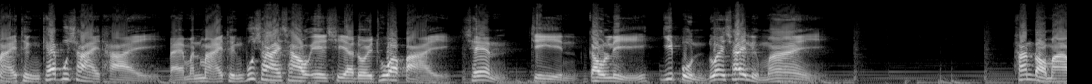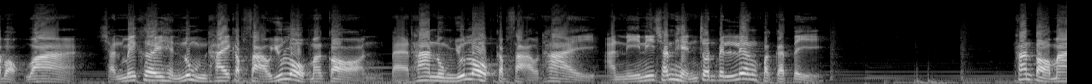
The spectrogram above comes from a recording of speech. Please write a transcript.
หมายถึงแค่ผู้ชายไทย แต่มันหมายถึงผู้ชายชาวเอเชียโดยทั่วไป เช่น จีน เกาหลี ญี่ปุ่นด้วยใช่หรือไม่ ท่านต่อมาบอกว่า ฉันไม่เคยเห็นหนุ่มไทยกับสาวยุโรปมาก่อน แต่ถ้าหนุ่มยุโรปกับสาวไทย อันนี้นี่ฉันเห็นจนเป็นเรื่องปกติ ท่านต่อมา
